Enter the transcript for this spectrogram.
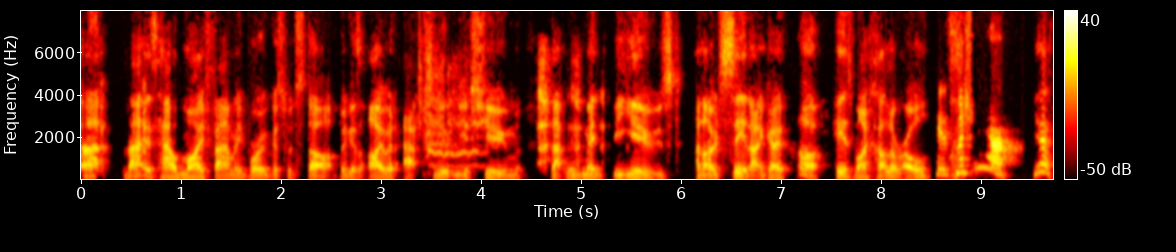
That that is how my family brogus would start because I would absolutely assume that was meant to be used, and I would see that and go, "Oh, here's my challah roll." Here's my share. Yeah,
